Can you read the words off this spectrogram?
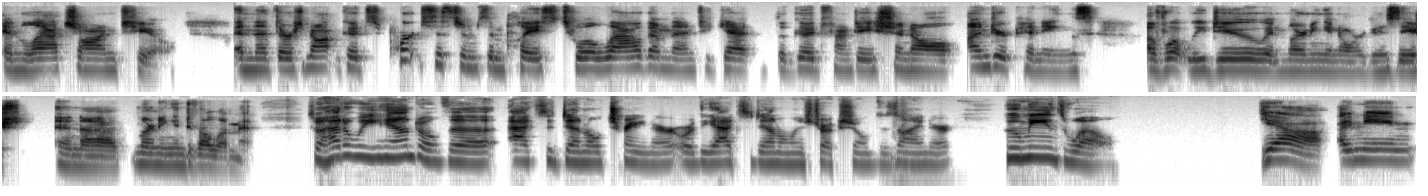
and latch on to. And that there's not good support systems in place to allow them then to get the good foundational underpinnings of what we do in learning and organization and uh, learning and development. So, how do we handle the accidental trainer or the accidental instructional designer who means well? Yeah, I mean,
